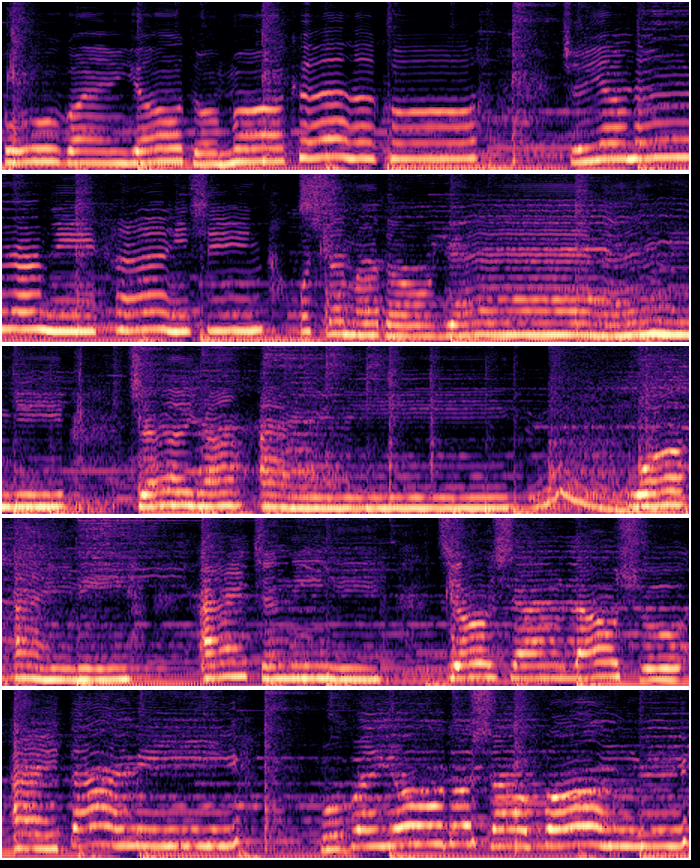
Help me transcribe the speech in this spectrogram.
不管有多么刻苦，只要能让你开心，我什么都愿意这样爱你。我爱你，爱着你。就像老鼠爱大米，不管有多少风雨，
